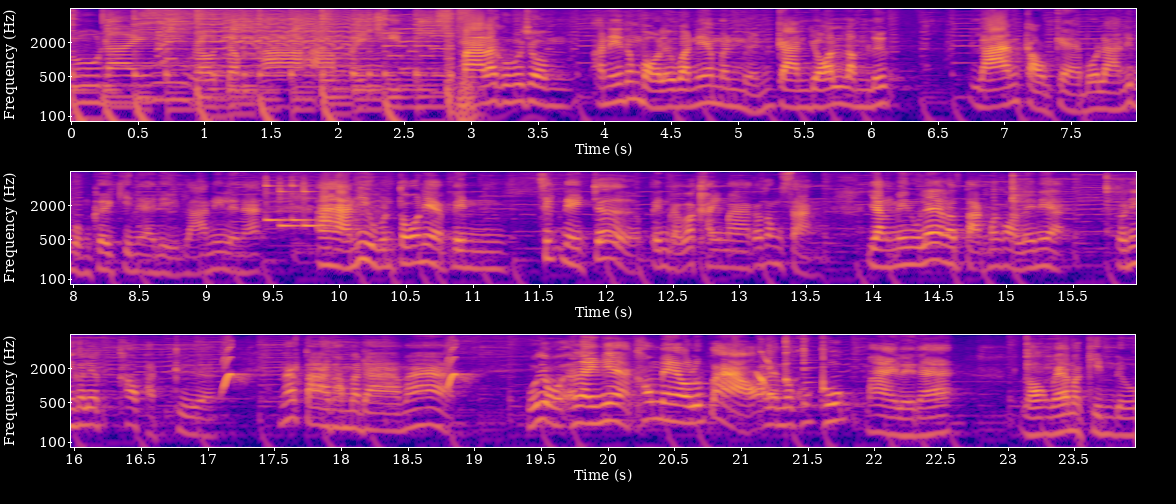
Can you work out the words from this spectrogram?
รูไหน เราจะพาไปชิม มาแล้วคุณผู้ชม อันนี้ต้องบอกเลยวันนี้มันเหมือนการย้อนลำลึก ร้านเก่าแก่โบราณที่ผมเคยกินในอดีตร้านนี้เลยนะ อาหารที่อยู่บนโต๊ะเนี่ยเป็นซิกเนเจอร์เป็นแบบว่าใครมาก็ต้องสั่ง อย่างเมนูแรกเราตักมาก่อนเลยเนี่ย ตัวนี้เขาเรียกข้าวผัดเกลือ หน้าตาธรรมดามากผมจะบอกอะไรเนี่ยข้าวแมวหรือเปล่าอะไรมาคุกๆไม่เลยนะ ลองแวะมากินดู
